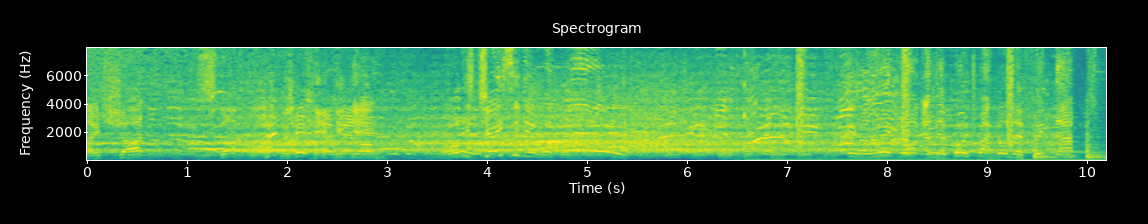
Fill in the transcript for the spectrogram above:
Nice shot. Stuffed. Head kick, kick again. Oh, he's oh. chasing him. Whoa! In a leg lock, and they're both back on their feet now.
